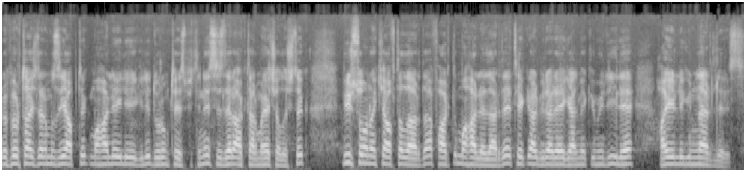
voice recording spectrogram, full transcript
röportajlarımızı yaptık. Mahalle ile ilgili durum tespitini sizlere aktarmaya çalıştık. Bir sonraki haftalarda farklı mahallelerde tekrar bir araya gelmek ümidiyle hayırlı günler dileriz.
